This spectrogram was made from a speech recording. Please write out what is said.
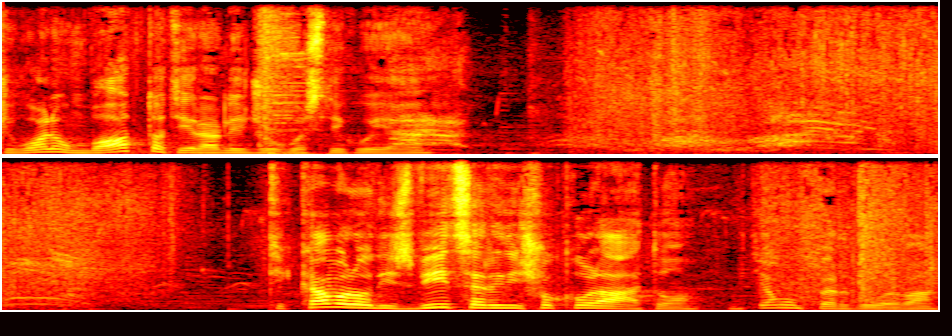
Ci vuole un botto a tirarli giù questi qui, eh. Ti cavolo di svizzeri di cioccolato. Mettiamo un per due, va.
